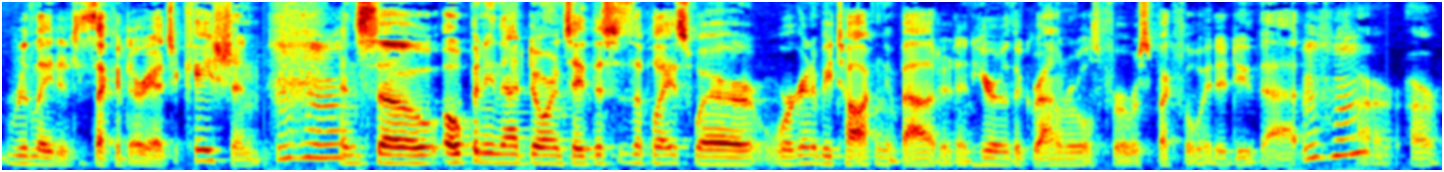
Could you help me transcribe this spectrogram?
related to secondary education. Mm-hmm. And so opening that door and say this is the place where we're going to be talking about it and here are the ground rules for a respectful way to do that mm-hmm. are, are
